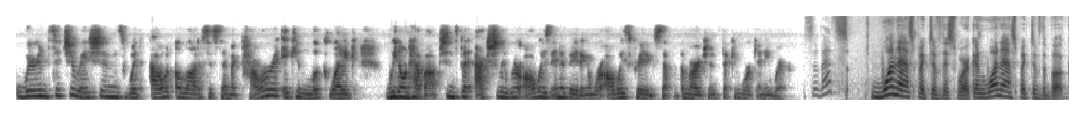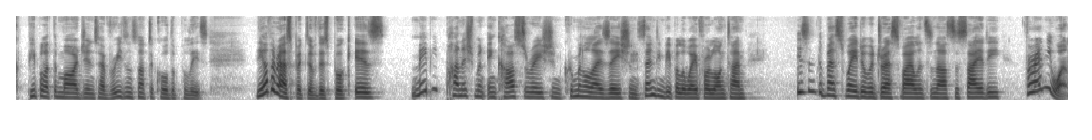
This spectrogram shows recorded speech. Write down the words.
we're in situations without a lot of systemic power it can look like we don't have options but actually we're always innovating and we're always creating stuff at the margins that can work anywhere so that's one aspect of this work and one aspect of the book people at the margins have reasons not to call the police the other aspect of this book is maybe punishment, incarceration, criminalization, sending people away for a long time isn't the best way to address violence in our society for anyone.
